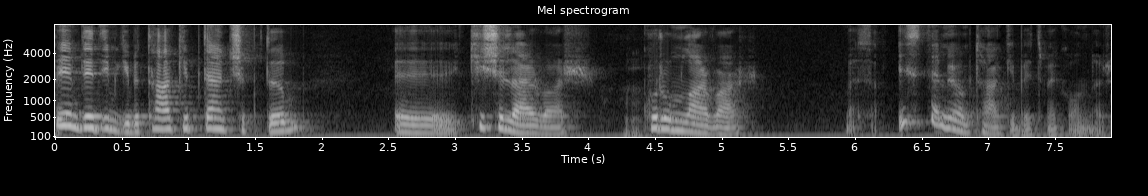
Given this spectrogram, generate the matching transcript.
Benim dediğim gibi takipten çıktığım e, kişiler var, kurumlar var. Mesela istemiyorum takip etmek onları.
